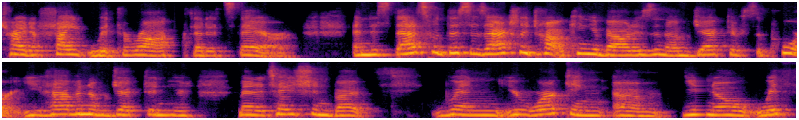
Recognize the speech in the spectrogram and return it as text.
try to fight with the rock that it's there. And this, that's what this is actually talking about is an objective support. You have an object in your meditation, but when you're working, um, you know, with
